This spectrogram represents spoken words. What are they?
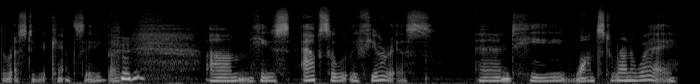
the rest of you can't see, but um, he's absolutely furious and he wants to run away.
